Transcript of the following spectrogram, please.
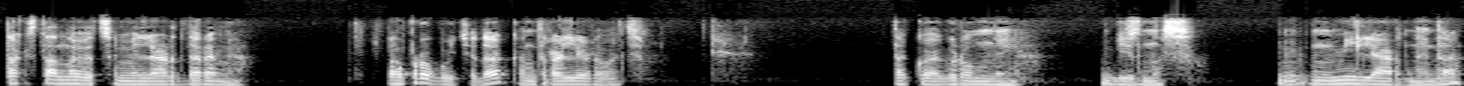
Так становятся миллиардерами. Попробуйте, да, контролировать такой огромный бизнес. Миллиардный, да?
